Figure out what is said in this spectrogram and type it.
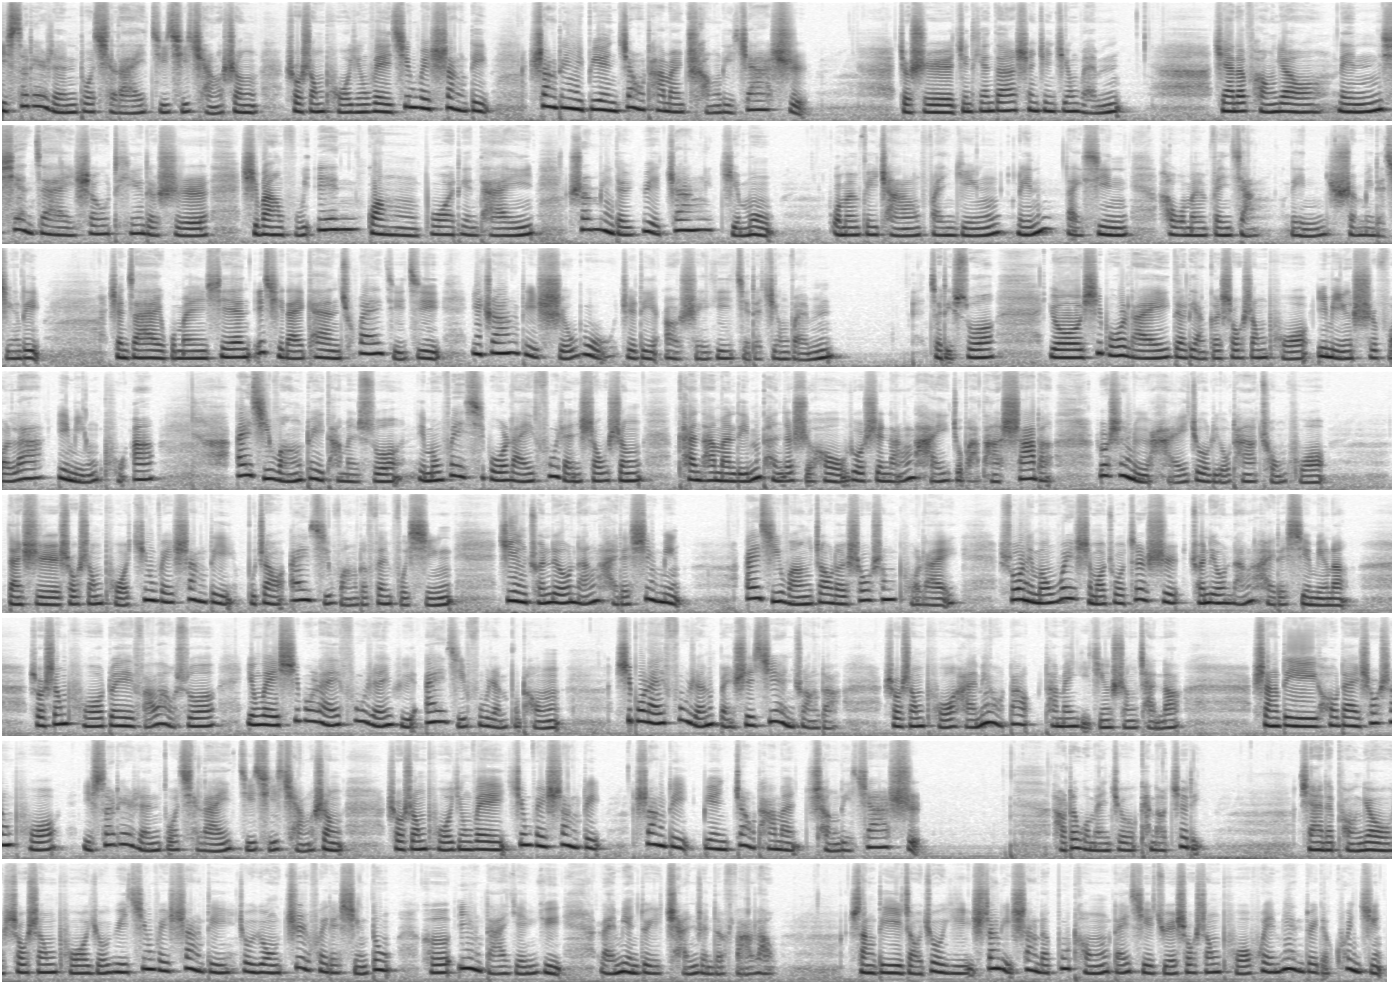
以色列人多起来极其强盛。收生婆因为敬畏上帝，上帝便叫他们成立家室。就是今天的圣经经文。亲爱的朋友，您现在收听的是希望福音广播电台《生命的乐章》节目。我们非常欢迎您来信和我们分享您生命的经历。现在，我们先一起来看《出埃及记》一章第十五至第二十一节的经文。这里说，有希伯来的两个收生婆，一名是弗拉，一名普阿。埃及王对他们说：“你们为希伯来夫人收生，看他们临盆的时候，若是男孩，就把他杀了；若是女孩，就留他存活。但是收生婆敬畏上帝，不照埃及王的吩咐行，竟存留男孩的性命。埃及王召了收生婆来。”说：“你们为什么做这事，存留男孩的性命呢？”收生婆对法老说：“因为希伯来妇人与埃及妇人不同，希伯来妇人本是健壮的，收生婆还没有到，他们已经生产了。上帝后代收生婆，以色列人多起来极其强盛。收生婆因为敬畏上帝，上帝便叫他们成立家室。”好的，我们就看到这里。亲爱的朋友，收生婆由于敬畏上帝，就用智慧的行动和应答言语来面对残忍的法老。上帝早就以生理上的不同来解决收生婆会面对的困境。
